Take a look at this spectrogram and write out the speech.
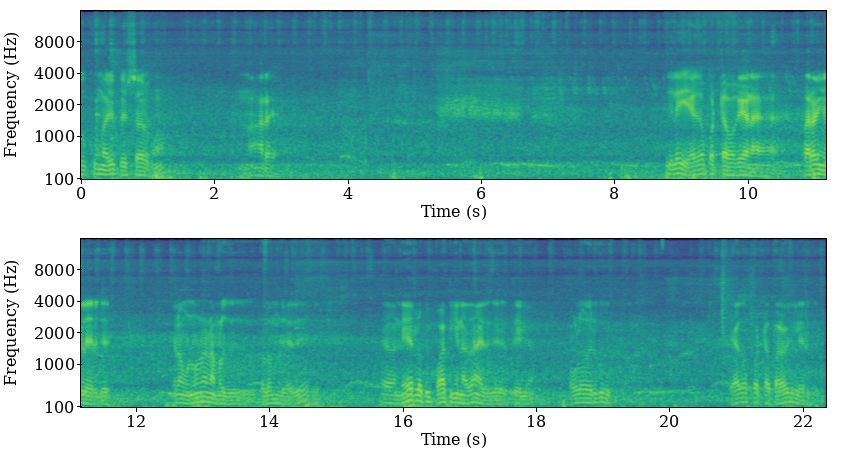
கொக்கு மாதிரி பெருசாக இருக்கும். நாரை. இதில் ஏகப்பட்ட வகையான பறவைகள் இருக்குது இதெல்லாம் ஒன்று ஒன்று நம்மளுக்கு சொல்ல முடியாது. நேரில் போய் பார்த்தீங்கன்னா தான் இதுக்கு தெரியும். அவ்வளோ இருக்குது. ஏகப்பட்ட பறவைகள் இருக்குது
